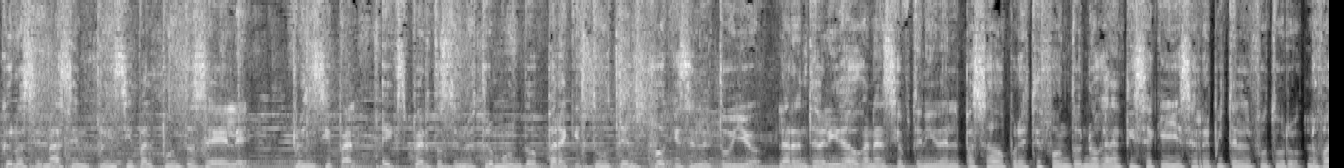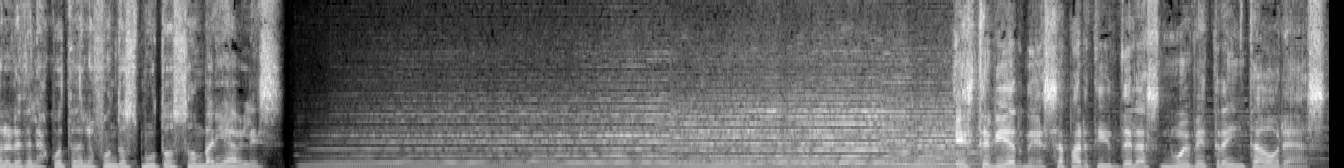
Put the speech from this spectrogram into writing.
Conoce más en principal.cl. Principal, expertos en nuestro mundo para que tú te enfoques en el tuyo. La rentabilidad o ganancia obtenida en el pasado por este fondo no garantiza que ella se repita en el futuro. Los valores de las cuotas de los fondos mutuos son variables. Este viernes a partir de las 9.30 horas,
